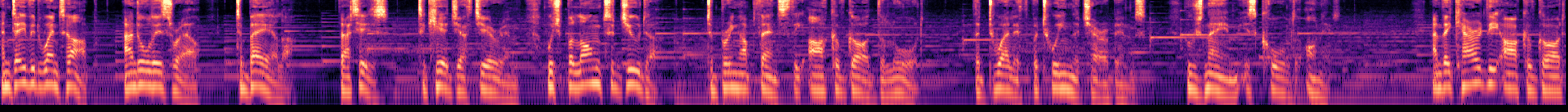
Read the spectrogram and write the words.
And David went up, and all Israel, to Baalah, that is, to Kirjath Jearim, which belonged to Judah, to bring up thence the ark of God the Lord, that dwelleth between the cherubims, whose name is called on it. And they carried the ark of God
